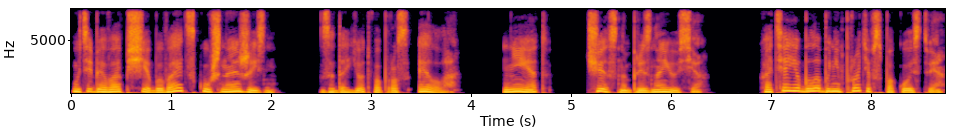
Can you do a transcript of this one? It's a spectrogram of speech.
«У тебя вообще бывает скучная жизнь?» Задает вопрос Элла. «Нет, честно признаюсь я. Хотя я была бы не против спокойствия.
